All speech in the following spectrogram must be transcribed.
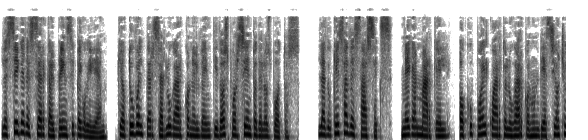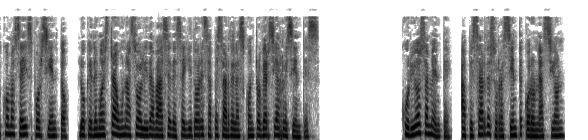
Le sigue de cerca el príncipe William, que obtuvo el tercer lugar con el 22% de los votos. La duquesa de Sussex, Meghan Markle, ocupó el cuarto lugar con un 18,6%, lo que demuestra una sólida base de seguidores a pesar de las controversias recientes. Curiosamente, a pesar de su reciente coronación,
